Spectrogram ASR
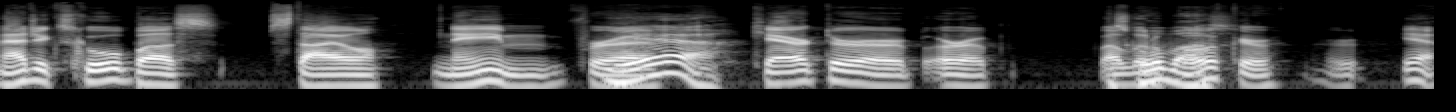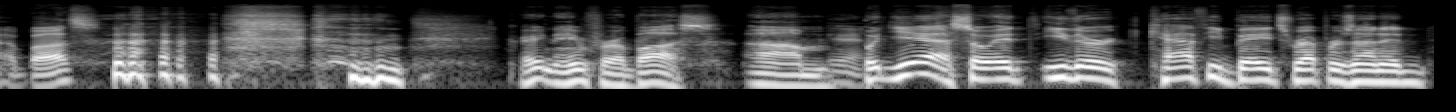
Magic School Bus style name for a yeah, character or or a, a, school little bus. book or, or yeah, a bus. great name for a bus. Um, Yeah. But yeah, so it either Kathy Bates represented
